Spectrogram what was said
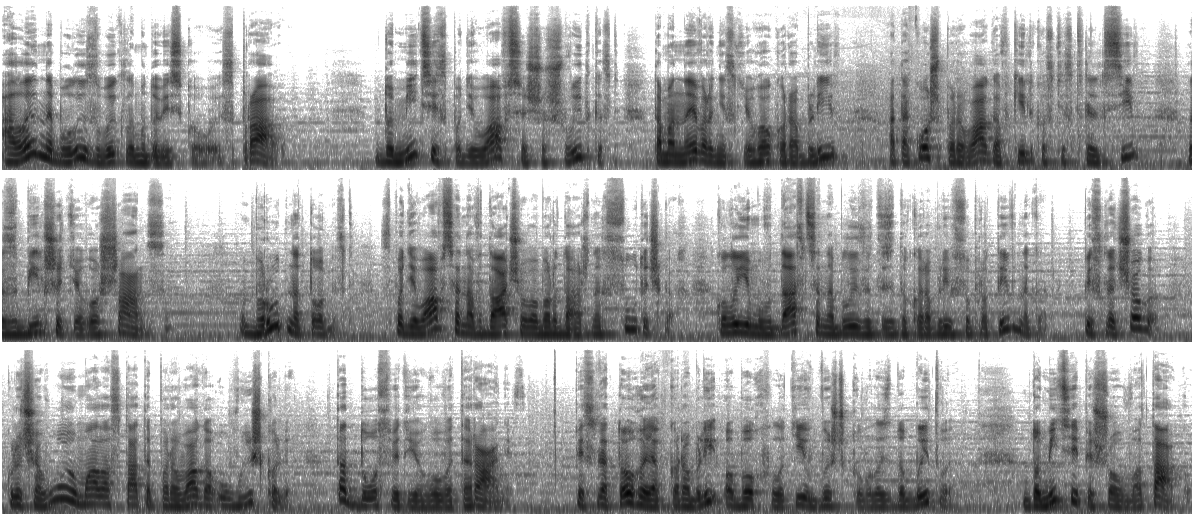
але не були звиклими до військової справи. Доміцій сподівався, що швидкість та маневреність його кораблів, а також перевага в кількості стрільців збільшить його шанси. Брут натомість сподівався на вдачу в абордажних сутичках, коли йому вдасться наблизитись до кораблів супротивника, після чого ключовою мала стати перевага у вишколі та досвід його ветеранів. Після того, як кораблі обох флотів вишкувались до битви, Доміцій пішов в атаку.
